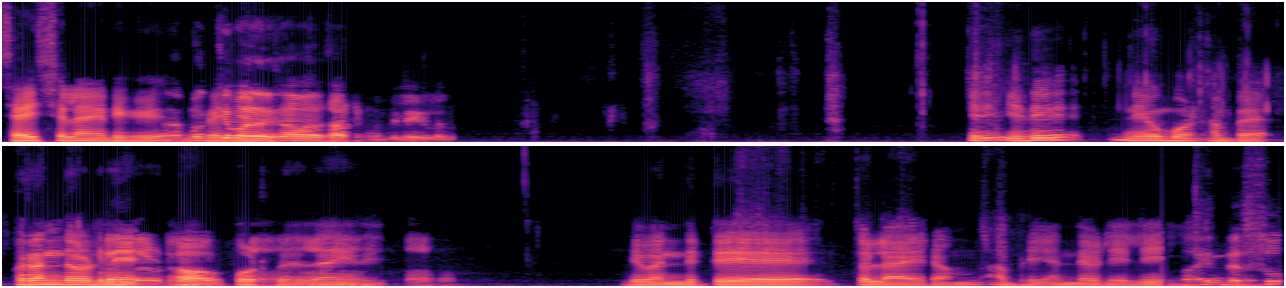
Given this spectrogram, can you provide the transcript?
சைஸ் எல்லாம் இருக்கு அது முக்கியமான சாமான் காட்டுங்க விலைகள் இது இது நியூ போர்ன் அப்போ பிறந்த உடனே ஆ, தான் இது. இது வந்துட்டு தொள்ளாயிரம் அப்படி அந்த விலையிலே இந்த ஷூ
